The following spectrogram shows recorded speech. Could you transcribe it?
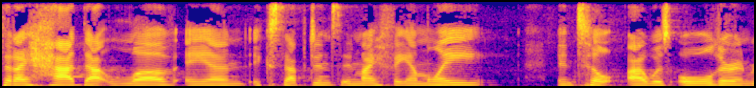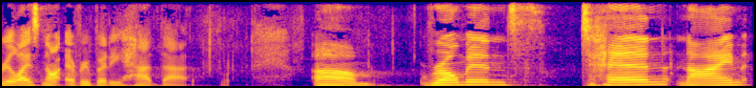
that I had that love and acceptance in my family until I was older and realized not everybody had that. Um, Romans 10, 9,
